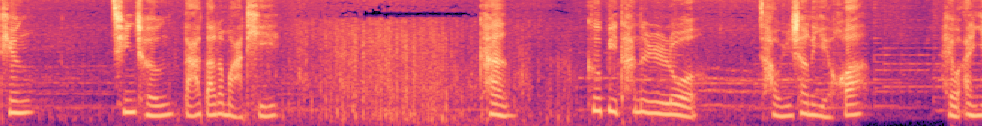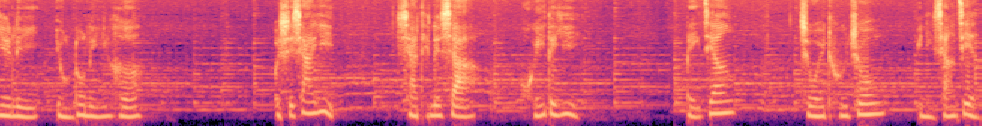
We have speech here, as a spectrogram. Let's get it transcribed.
听，清晨达达的马蹄。看，戈壁滩的日落，草原上的野花，还有暗夜里涌动的银河。我是夏意，夏天的夏，回忆的忆，北疆，只为途中与你相见。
